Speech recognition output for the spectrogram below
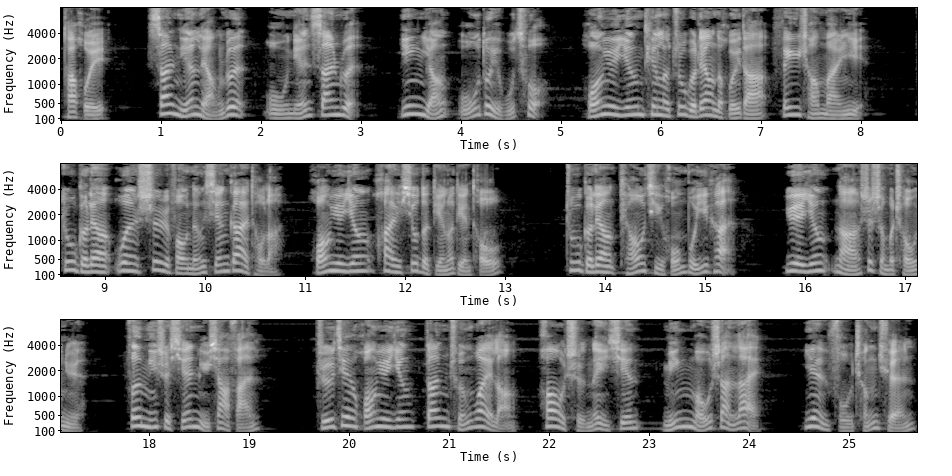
他回：“三年两闰，五年三闰，阴阳无对无错。”黄月英听了诸葛亮的回答，非常满意。诸葛亮问是否能掀盖头了，黄月英害羞的点了点头。诸葛亮挑起红布一看，月英哪是什么丑女，分明是仙女下凡。只见黄月英单纯外朗，皓齿内鲜，明眸善睐，艳肤成全，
